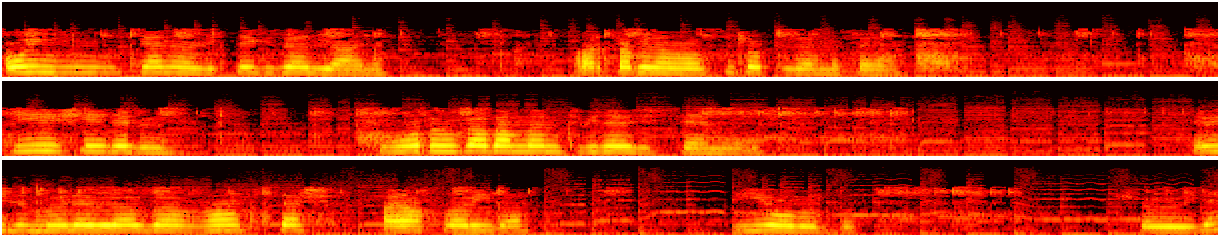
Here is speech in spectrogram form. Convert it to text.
Oyun genellikle güzel yani. Arka plan olsun çok güzel mesela. İyi şeylerin. Vurduğunuz adamların tipini hiç sevmiyorum. Ne bileyim böyle biraz daha gangster ayaklarıyla iyi olurdu. Şöyle.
